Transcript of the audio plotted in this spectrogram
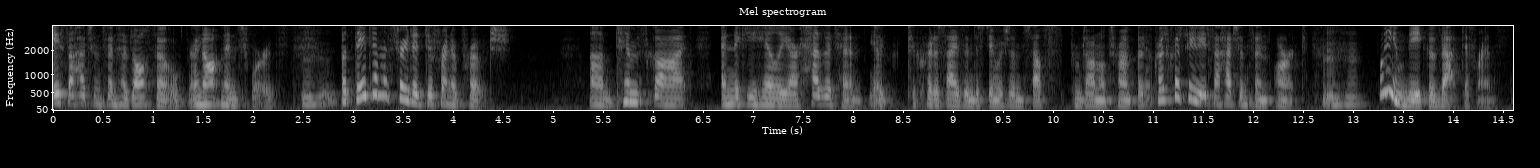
Asa Hutchinson has also not minced words, mm-hmm. but they demonstrate a different approach. Um, Tim Scott and Nikki Haley are hesitant to, to criticize and distinguish themselves from Donald Trump, but Chris Christie and Asa Hutchinson aren't. Mm-hmm. What do you make of that difference?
